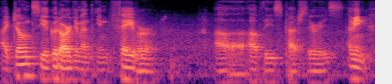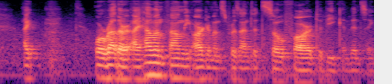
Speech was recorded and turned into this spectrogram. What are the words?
I don't see a good argument in favor uh, of these patch series. I mean, I, or rather, I haven't found the arguments presented so far to be convincing.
